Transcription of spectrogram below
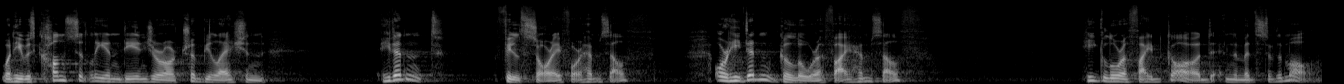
when he was constantly in danger or tribulation, he didn't feel sorry for himself, or he didn't glorify himself. He glorified God in the midst of them all.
